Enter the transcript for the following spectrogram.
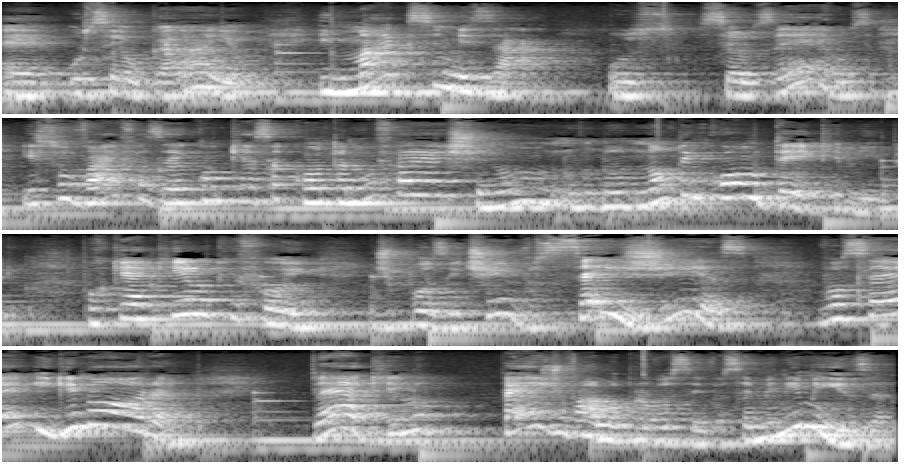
é, o seu ganho e maximizar os seus erros, isso vai fazer com que essa conta não feche, não, não, não tem como ter equilíbrio. Porque aquilo que foi de positivo, seis dias, você ignora. Né? Aquilo perde valor para você, você minimiza.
